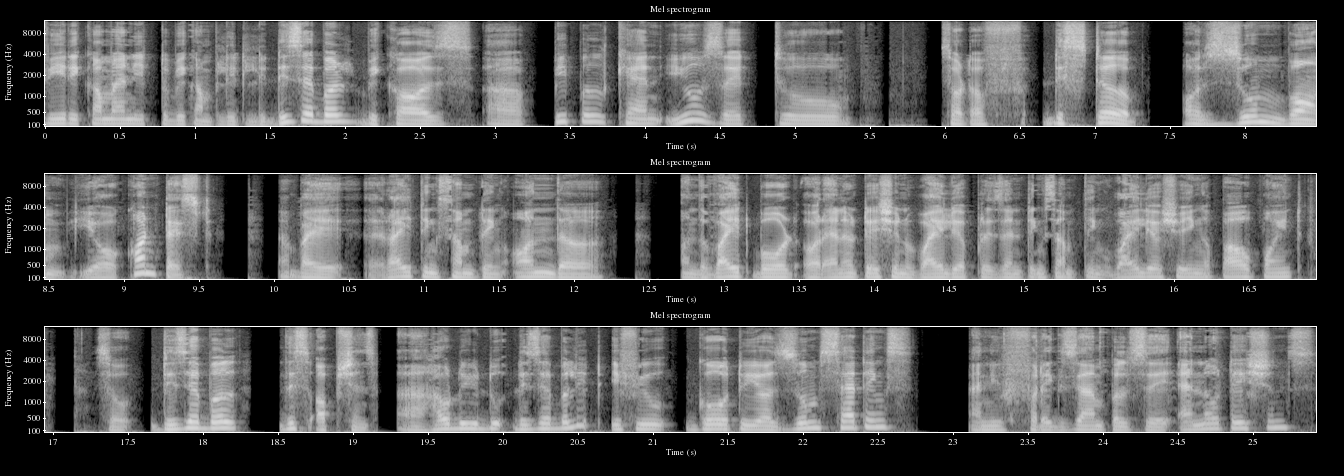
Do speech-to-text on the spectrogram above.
we recommend it to be completely disabled because uh, people can use it to sort of disturb or zoom bomb your contest uh, by writing something on the on the whiteboard or annotation while you're presenting something while you're showing a PowerPoint. So disable this options. Uh, how do you do disable it? If you go to your Zoom settings and you, for example, say annotations,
